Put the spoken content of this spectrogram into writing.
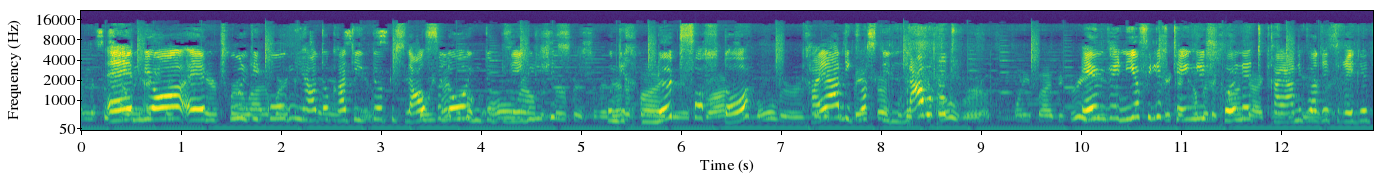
and this is Ähm, ja, ähm, Entschuldigung, ich habe da gerade irgendetwas laufen lassen, irgendetwas Englisches und ich nicht verstehe. Keine Ahnung, was die was labern. over up to 25 degrees, Ähm, wenn ihr vielleicht Englisch könnt, keine Ahnung, was jetzt redet,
